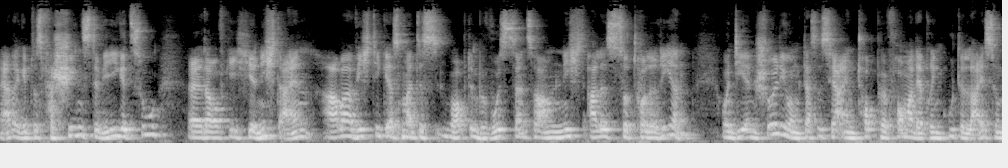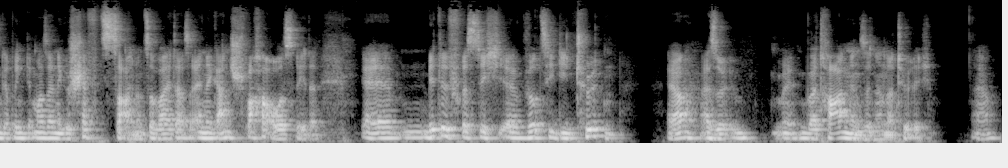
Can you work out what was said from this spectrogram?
Ja, da gibt es verschiedenste Wege zu, äh, darauf gehe ich hier nicht ein. Aber wichtig erstmal, das überhaupt im Bewusstsein zu haben, nicht alles zu tolerieren. Und die Entschuldigung, das ist ja ein Top-Performer, der bringt gute Leistung, der bringt immer seine Geschäftszahlen und so weiter, ist eine ganz schwache Ausrede. Äh, mittelfristig äh, wird sie die töten. Ja, also im, im übertragenen Sinne natürlich. Ja.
